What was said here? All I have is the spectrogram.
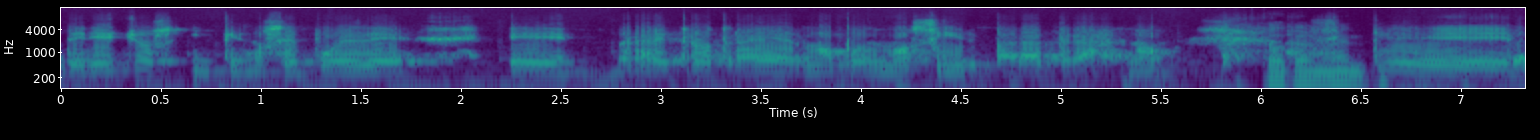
derechos y que no se puede eh, retrotraer, no podemos ir para atrás, ¿no? Totalmente. Que,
